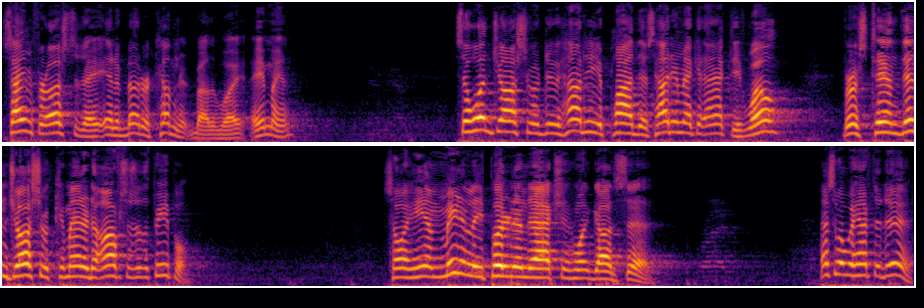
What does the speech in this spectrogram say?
Same for us today in a better covenant, by the way. Amen. So, what did Joshua do? How did he apply this? How did he make it active? Well, verse 10 Then Joshua commanded the officers of the people. So he immediately put it into action what God said. That's what we have to do.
